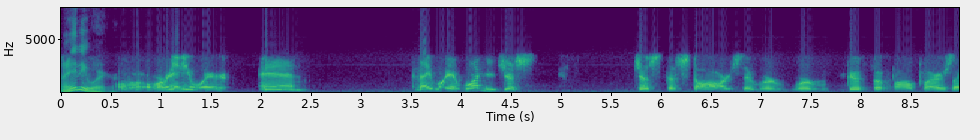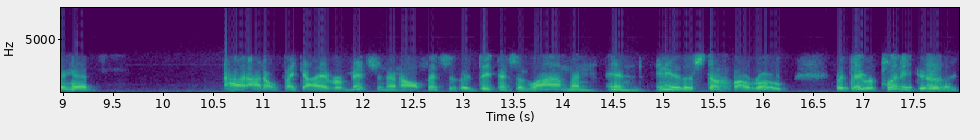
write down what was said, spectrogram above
Anywhere. or, or anywhere. And they it wasn't just just the stars that were were good football players. They had. I, I don't think I ever mentioned an offensive or defensive lineman in any of the stuff I wrote, but they were plenty good.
